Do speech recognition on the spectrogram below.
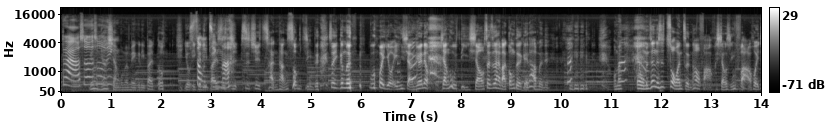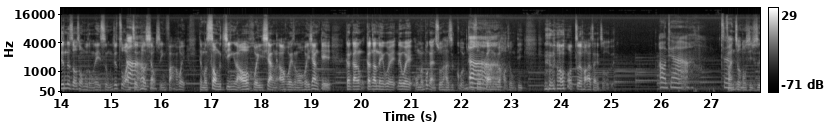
对啊，所以说你要想，我们每个礼拜都 有一个礼拜是去是去禅堂诵经的，所以根本 不会有影响，因为那种相互抵消，甚至还把功德给他们呢。我们哎、我们真的是做完整套法小型法会，就那时候送不懂那一次，我们就做完整套嗯小型法会，什么诵经，然后回向，然后回什么回向给刚刚刚刚那位那位，我们不敢说他是鬼，我们就说刚刚那位好兄弟，然后最后他才走的。哦天啊，反正这种东西就是，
